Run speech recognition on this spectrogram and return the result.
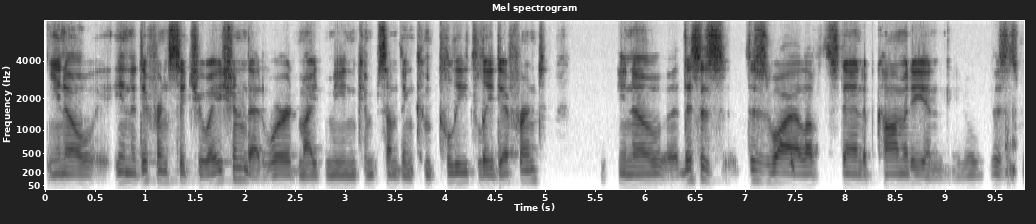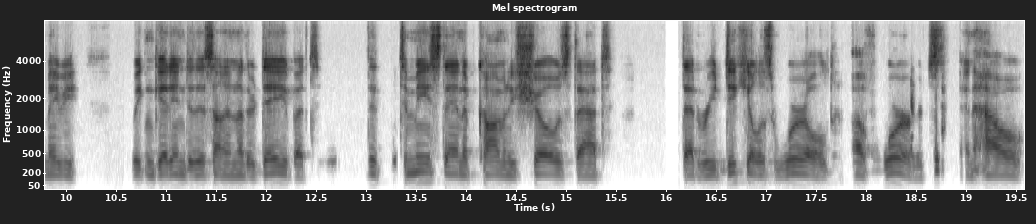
you know, in a different situation, that word might mean com- something completely different. You know, this is this is why I love stand-up comedy, and you know, this is maybe we can get into this on another day. But the, to me, stand-up comedy shows that that ridiculous world of words and how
